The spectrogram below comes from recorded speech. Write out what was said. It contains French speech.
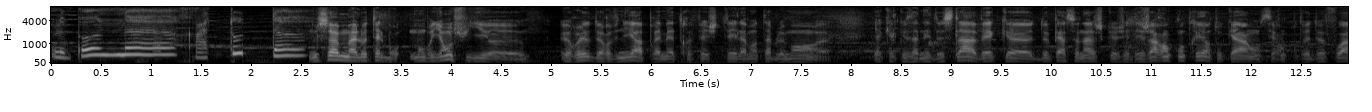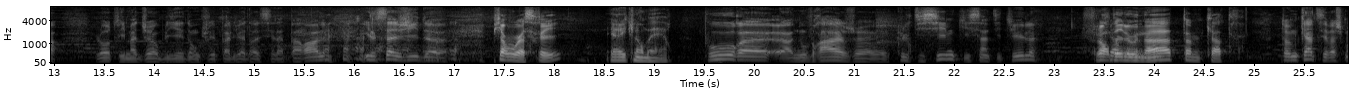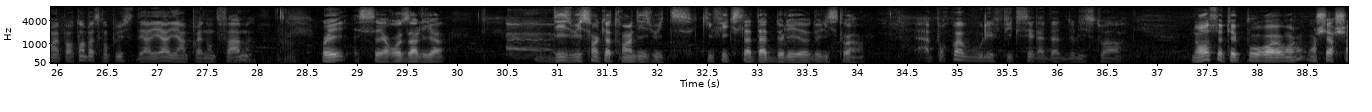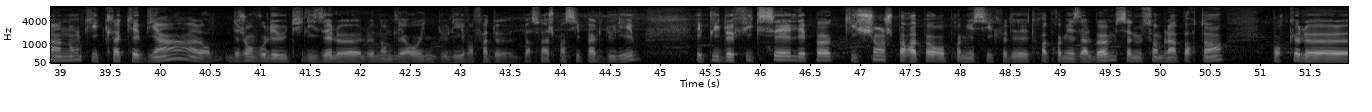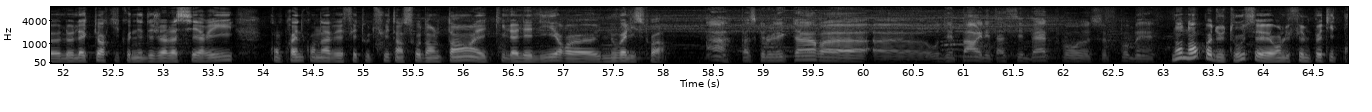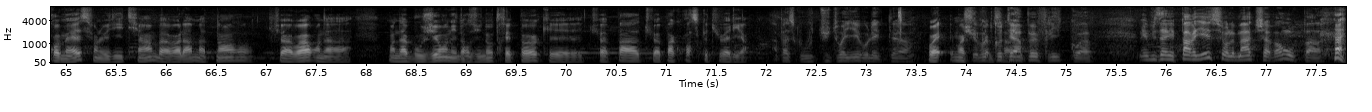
le bonheur à toutes. Nous sommes à l'hôtel Montbriand. Je suis euh, heureux de revenir après m'être fait jeter lamentablement euh, il y a quelques années de cela avec euh, deux personnages que j'ai déjà rencontrés. En tout cas, on s'est rencontrés deux fois. L'autre, il m'a déjà oublié, donc je ne vais pas lui adresser la parole. Il s'agit de Pierre Boisserie, Éric Lambert. Pour un ouvrage cultissime qui s'intitule Fleur des Luna, tome 4. Tome 4, c'est vachement important parce qu'en plus, derrière, il y a un prénom de femme. Oui, c'est Rosalia, 1898, qui fixe la date de l'histoire. Ah, pourquoi vous voulez fixer la date de l'histoire? Non, c'était pour. Euh, on, cherchait un nom qui claquait bien. Alors, déjà, on voulait utiliser le, nom de l'héroïne du livre, enfin, de, du personnage principal du livre. Et puis de fixer l'époque qui change par rapport au premier cycle des trois premiers albums, ça nous semblait important pour que le, lecteur qui connaît déjà la série comprenne qu'on avait fait tout de suite un saut dans le temps et qu'il allait lire euh, une nouvelle histoire. Ah, parce que le lecteur, euh, euh, au départ, il est assez bête pour se paumer. Non, non, pas du tout. On lui fait une petite promesse. On lui dit tiens, bah voilà, maintenant, tu vas voir, on a, on a bougé, on est dans une autre époque et tu vas pas, tu vas pas croire ce que tu vas dire. Ah, parce que vous tutoyez vos lecteurs. Ouais, moi je suis. C'est votre côté un peu flic, quoi. Mais vous avez parié sur le match avant ou pas?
